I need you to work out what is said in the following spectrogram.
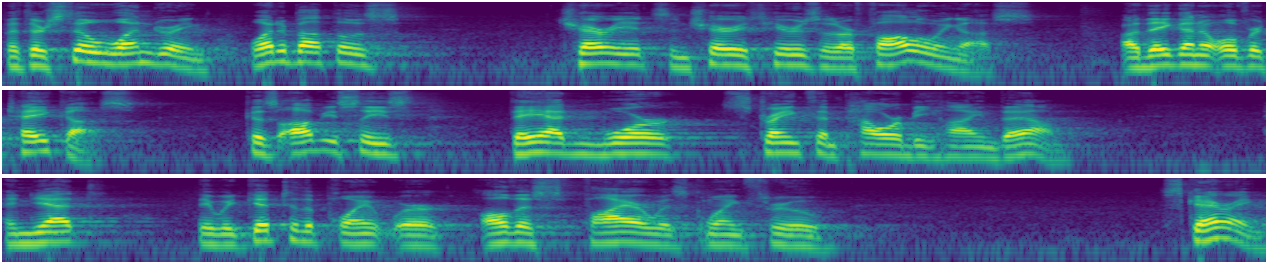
But they're still wondering what about those chariots and charioteers that are following us? Are they going to overtake us? Because obviously they had more strength and power behind them. And yet they would get to the point where all this fire was going through, scaring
